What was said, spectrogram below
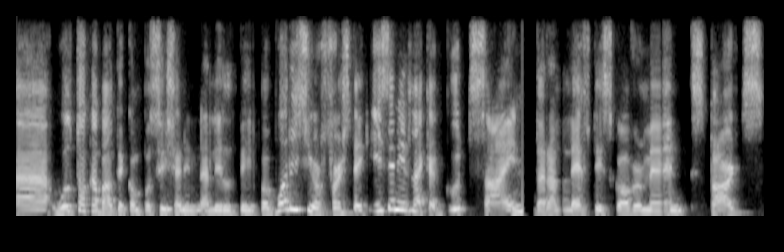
uh, we'll talk about the composition in a little bit, but what is your first take? Isn't it like a good sign that a leftist government starts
